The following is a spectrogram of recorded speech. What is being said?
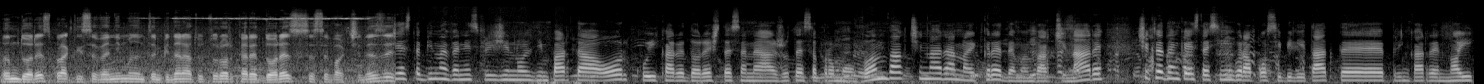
Îmi doresc, practic, să venim în întâmpinarea tuturor care doresc să se vaccineze. Este binevenit sprijinul din partea oricui care dorește să ne ajute să promovăm vaccinarea. Noi credem în vaccinare și credem că este singura posibilitate prin care noi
